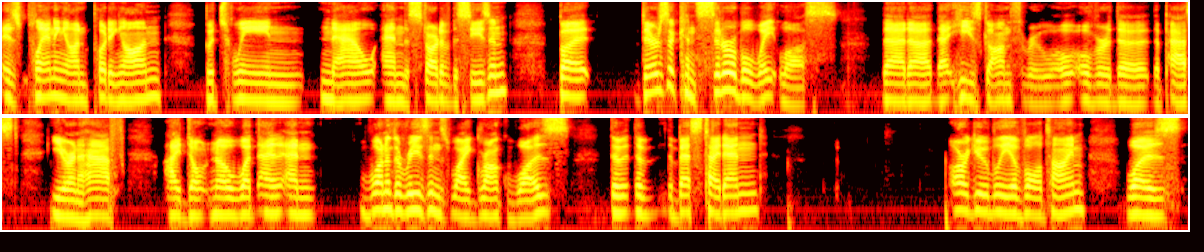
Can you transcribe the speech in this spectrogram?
is planning on putting on between now and the start of the season, but there's a considerable weight loss that uh, that he's gone through o- over the the past year and a half. I don't know what and, and one of the reasons why Gronk was the, the the best tight end, arguably of all time, was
